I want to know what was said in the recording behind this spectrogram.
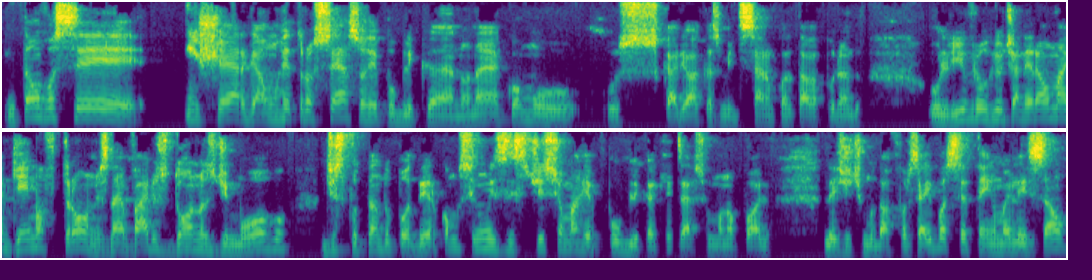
Então você enxerga um retrocesso republicano, né? Como os cariocas me disseram quando estava apurando o livro, o Rio de Janeiro é uma Game of Thrones, né? Vários donos de morro disputando o poder, como se não existisse uma república que exerce o um monopólio legítimo da força. Aí você tem uma eleição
